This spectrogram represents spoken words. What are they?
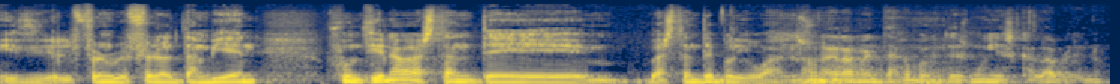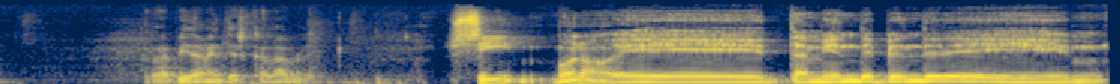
y el friend referral también funciona bastante bastante por igual. ¿no? Es una gran ventaja porque es muy escalable, ¿no? Rápidamente escalable. Sí, bueno, eh, también depende de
